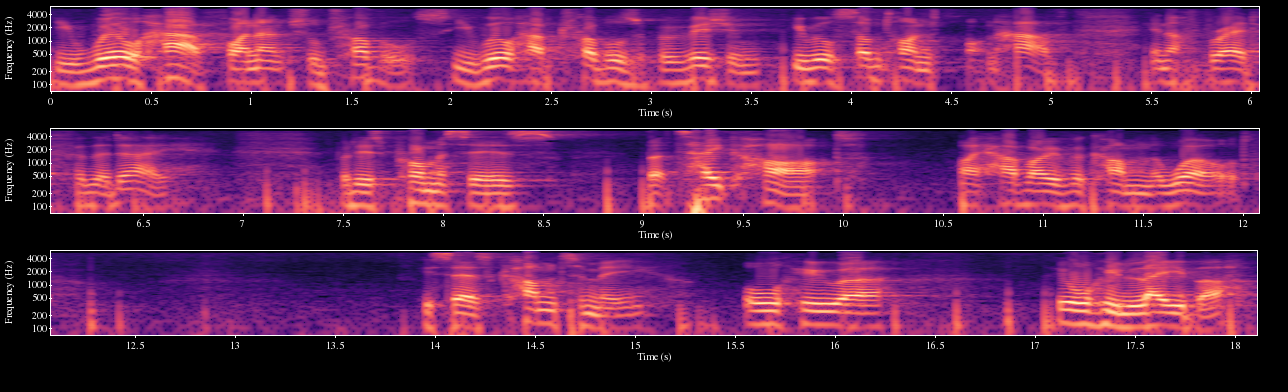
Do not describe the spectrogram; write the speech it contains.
You will have financial troubles. You will have troubles of provision. You will sometimes not have enough bread for the day. But his promise is, But take heart, I have overcome the world. He says, Come to me, all who, are, all who labour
